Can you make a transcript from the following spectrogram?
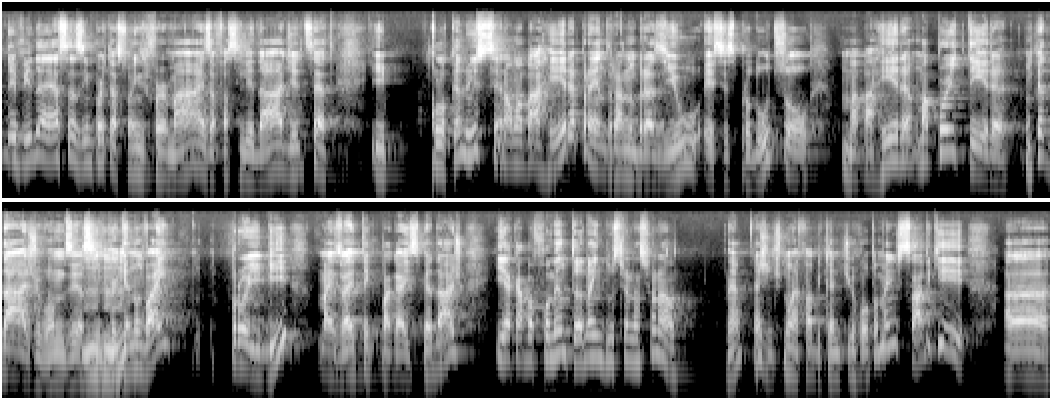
devido a essas importações informais, a facilidade, etc. E colocando isso, será uma barreira para entrar no Brasil esses produtos ou uma barreira, uma porteira, um pedágio, vamos dizer assim, porque não vai proibir, mas vai ter que pagar esse pedágio e acaba fomentando a indústria nacional. Né? A gente não é fabricante de roupa, mas a gente sabe que ah,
